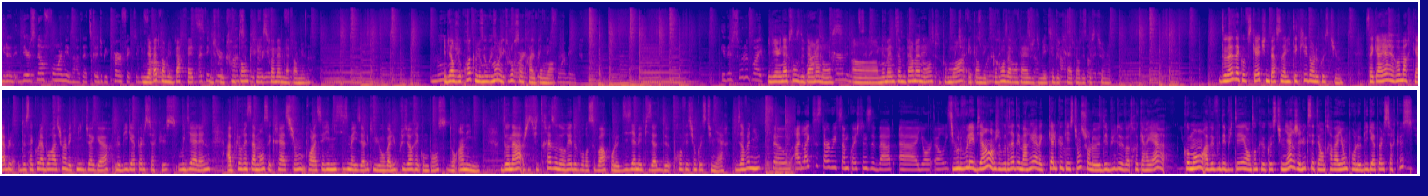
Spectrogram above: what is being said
Il n'y a pas de formule parfaite, il faut tout le temps créer soi-même la formule. Eh bien, je crois que le mouvement est toujours central pour moi. Il y a une absence de permanence, un momentum permanent qui pour moi est un des grands avantages du métier de créateur de costumes. Donna Zakowska est une personnalité clé dans le costume. Sa carrière est remarquable, de sa collaboration avec Mick Jagger, le Big Apple Circus, Woody Allen, à plus récemment ses créations pour la série Mrs. Maisel qui lui ont valu plusieurs récompenses, dont un Emmy. Donna, je suis très honorée de vous recevoir pour le dixième épisode de Profession costumière. Bienvenue Si vous le voulez bien, je voudrais démarrer avec quelques questions sur le début de votre carrière. Comment avez-vous débuté en tant que costumière? J'ai lu que c'était en travaillant pour le Big Apple Circus.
